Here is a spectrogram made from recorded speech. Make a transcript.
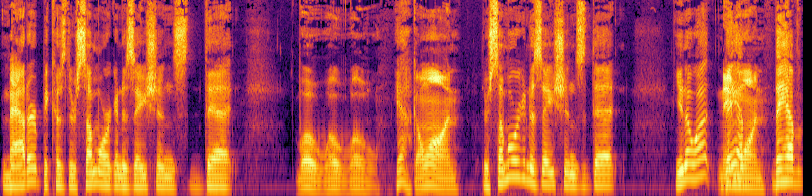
matter? Because there's some organizations that, Whoa, whoa, whoa. yeah, Go on. there's some organizations that you know what Name they have, one. they have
